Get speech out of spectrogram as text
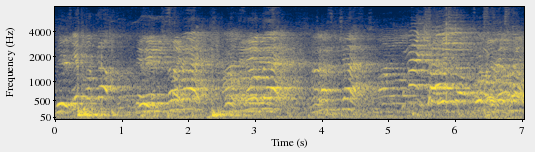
Dude. Tim, look up. Dude, it's back. Throw back. Chest to chest. Come on, Joey. Force the wrist out.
